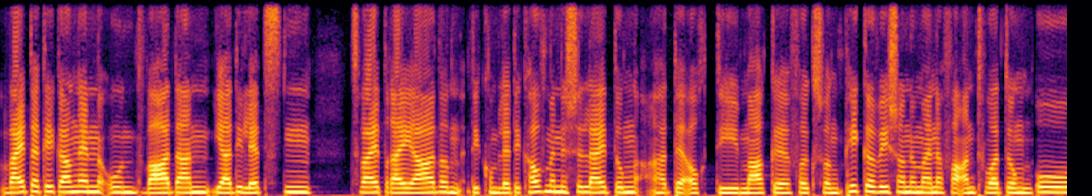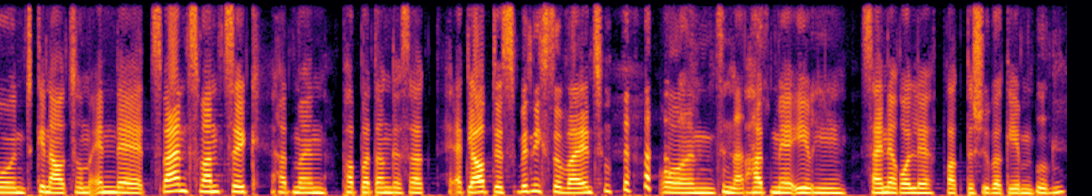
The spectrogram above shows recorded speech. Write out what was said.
weitergegangen und war dann ja die letzten zwei, drei Jahre die komplette kaufmännische Leitung, hatte auch die Marke Volkswagen Pkw schon in meiner Verantwortung. Und genau zum Ende 22 hat mein Papa dann gesagt, er glaubt, jetzt bin ich soweit und hat mir eben seine Rolle praktisch übergeben. Mhm.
